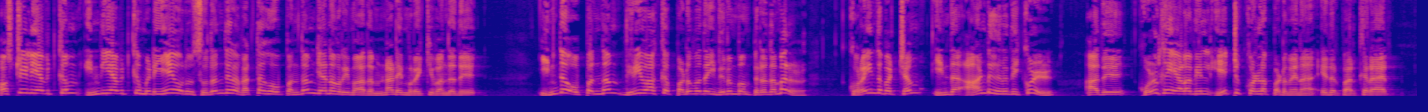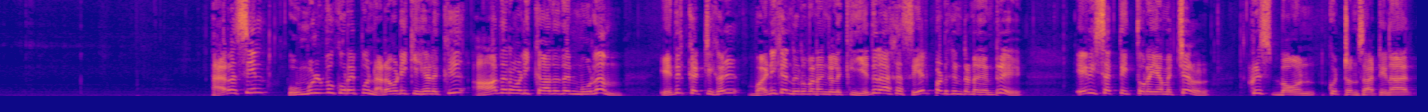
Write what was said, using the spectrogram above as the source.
ஆஸ்திரேலியாவிற்கும் இந்தியாவிற்கும் இடையே ஒரு சுதந்திர வர்த்தக ஒப்பந்தம் ஜனவரி மாதம் நடைமுறைக்கு வந்தது. இந்த ஒப்பந்தம் விரிவாக்கப்படுவதை விரும்பும் பிரதமர் குறைந்தபட்சம் இந்த ஆண்டு இறுதிக்குள் அது கொள்கை அளவில் ஏற்றுக்கொள்ளப்படும் என எதிர்பார்க்கிறார். அரசின் உமிழ்வு குறைப்பு நடவடிக்கைகளுக்கு ஆதரவளிக்காததன் மூலம் எதிர்க்கட்சிகள் வணிக நிறுவனங்களுக்கு எதிராக செயல்படுகின்றன என்று எரிசக்தித்துறை அமைச்சர் கிறிஸ் பவுன் குற்றம் சாட்டினார்.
